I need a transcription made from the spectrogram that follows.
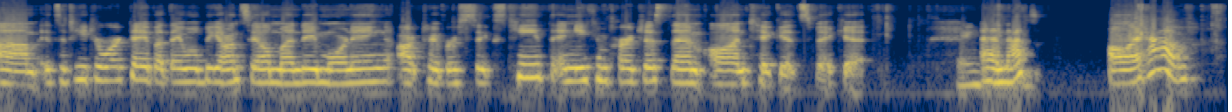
Um, it's a teacher workday, but they will be on sale Monday morning, October 16th, and you can purchase them on Ticket Spicket. And that's all I have.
